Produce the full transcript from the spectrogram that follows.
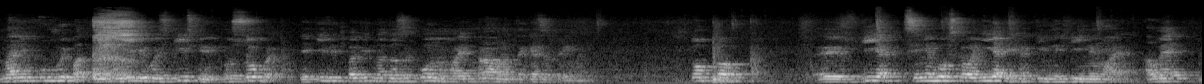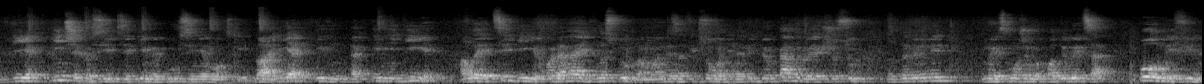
навіть у випадку, коли його здійснюють особи, які відповідно до закону мають право на таке затримання. Тобто е, в діях Синявовського ніяких активних дій немає, але в діях інших осіб, з якими був Синявовський, да, є активні, активні дії, але ці дії полягають в наступному, вони зафіксовані на відеокамеру. Якщо суд задовольнить, ми зможемо подивитися повний фільм,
